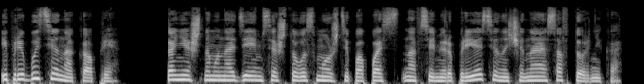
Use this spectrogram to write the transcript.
и прибытие на Капри. Конечно, мы надеемся, что вы сможете попасть на все мероприятия, начиная со вторника.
